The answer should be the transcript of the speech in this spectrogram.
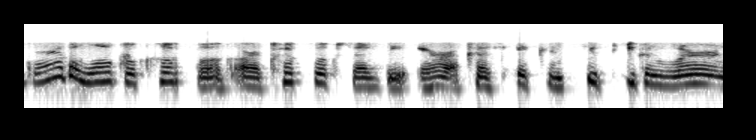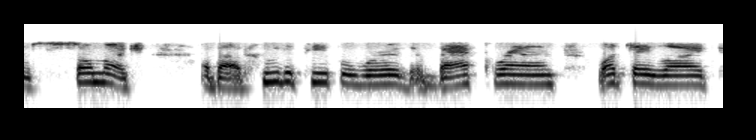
grab a local cookbook or cookbooks of the era because it can you, you can learn so much about who the people were, their background, what they liked,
